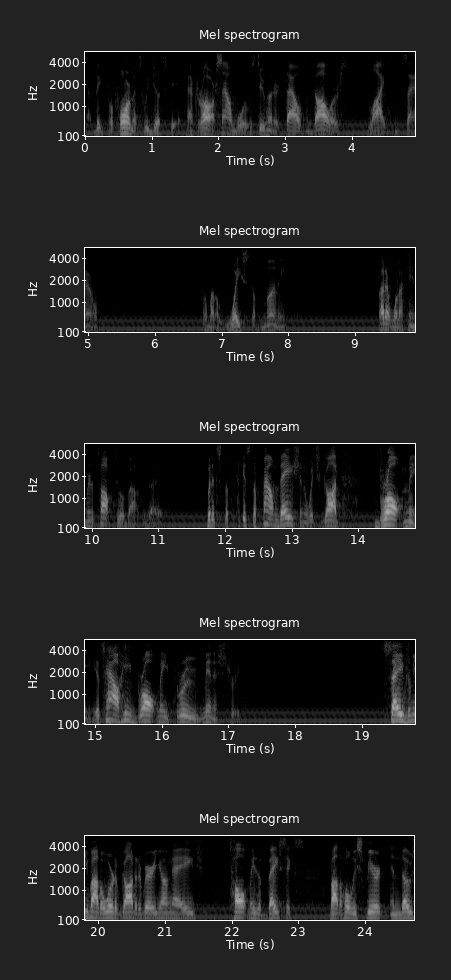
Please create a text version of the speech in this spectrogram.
That big performance we just did. After all, our soundboard was $200,000, lights and sound. Talking about a waste of money. That ain't what I came here to talk to about today. But it's the, it's the foundation in which God brought me. It's how He brought me through ministry. Saved me by the Word of God at a very young age, taught me the basics by the Holy Spirit, and those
